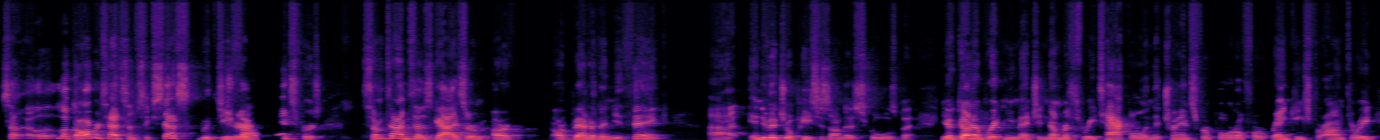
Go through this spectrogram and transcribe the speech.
so. Look, Auburn's had some success with G5 Sure. transfers. Sometimes those guys are are are better than you think. Uh, individual pieces on those schools, but you know Gunnar Britton, you mentioned number three tackle in the transfer portal for rankings for on three.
